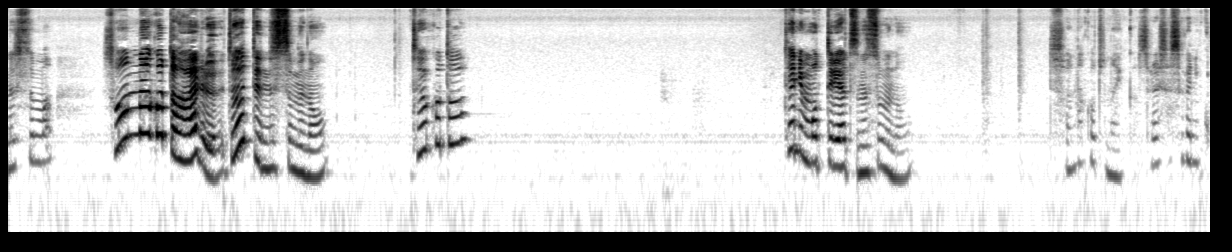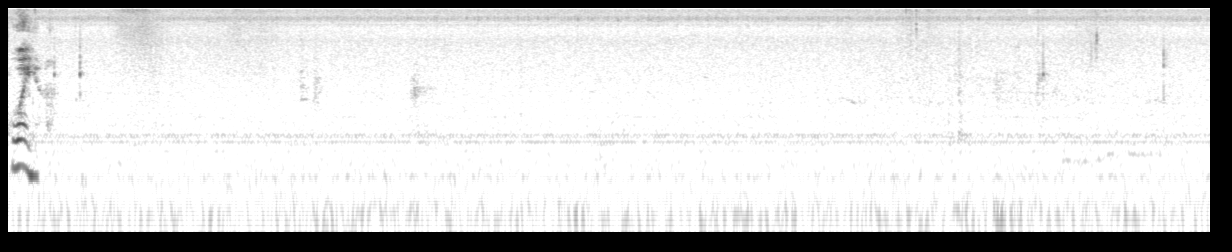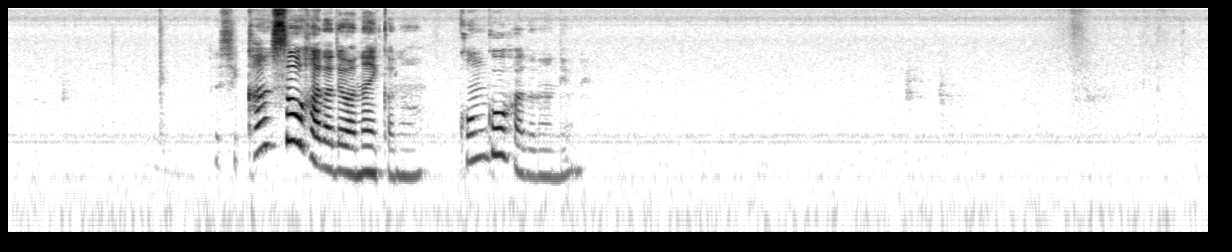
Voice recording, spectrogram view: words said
そんなことある？どうやって盗むの？どういうこと？手に持ってるやつ盗むの？そんなことないか。それさすがに怖いよな私乾燥肌ではないかな。混合肌なんだよね。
